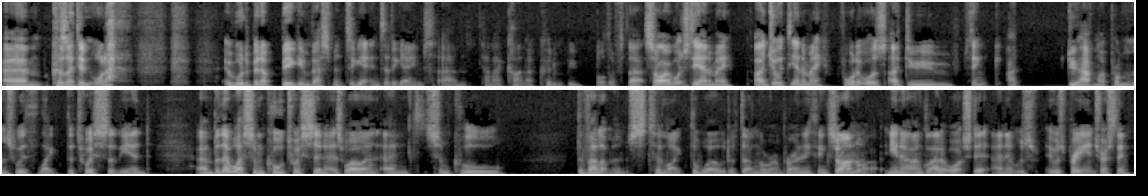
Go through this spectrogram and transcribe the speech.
because um, I didn't want to. it would have been a big investment to get into the games, um, and I kind of couldn't be bothered for that. So I watched the anime. I enjoyed the anime for what it was. I do think I do have my problems with like the twists at the end, um, but there were some cool twists in it as well, and, and some cool developments to like the world of Danganronpa or anything. So I'm not, you know, I'm glad I watched it, and it was it was pretty interesting.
